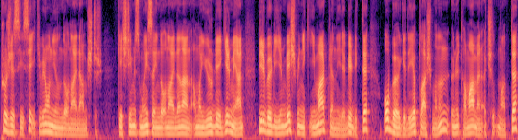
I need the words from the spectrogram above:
projesi ise 2010 yılında onaylanmıştır. Geçtiğimiz Mayıs ayında onaylanan ama yürürlüğe girmeyen 1 bölü 25 binlik imar planı ile birlikte o bölgede yapılaşmanın önü tamamen açılmakta,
